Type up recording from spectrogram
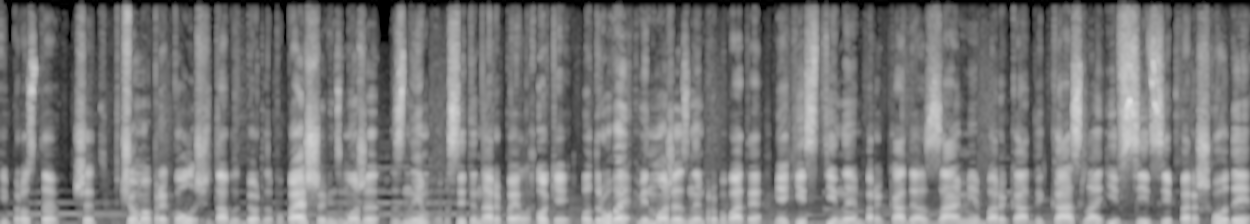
і просто шит. В чому прикол щита Блекберда? По-перше, він зможе з ним висити на репейлах. Окей. По-друге, він може з ним пробивати м'які стіни, барикади Азамі, барикади Касла і всі ці перешкоди,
